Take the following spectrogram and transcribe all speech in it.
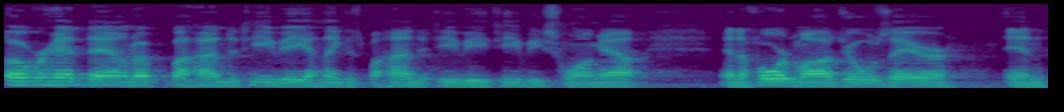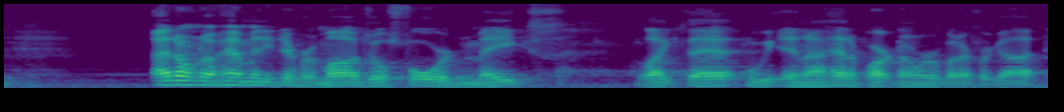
overhead down up behind the TV. I think it's behind the TV. TV swung out and the Ford module was there. And I don't know how many different modules Ford makes like that. We, and I had a part number, but I forgot.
